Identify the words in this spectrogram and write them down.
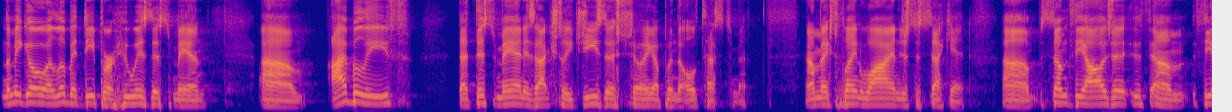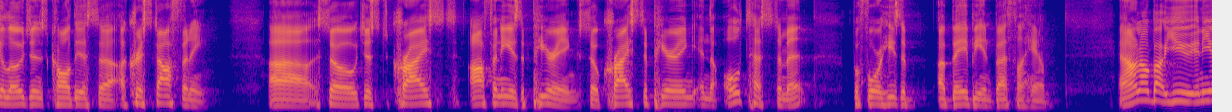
let me go a little bit deeper. Who is this man? Um, I believe that this man is actually Jesus showing up in the Old Testament. And I'm going to explain why in just a second. Um, some um, theologians call this a, a Christophany. Uh, so just Christ, ophany is appearing. So Christ appearing in the Old Testament before he's a, a baby in Bethlehem. And I don't know about you, any,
